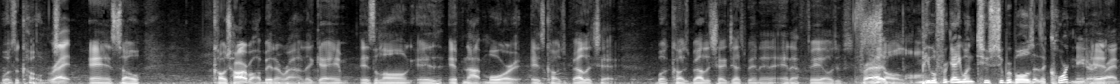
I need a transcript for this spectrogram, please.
was a coach, Right. And so Coach Harbaugh been around the game as long as, if not more, as Coach Belichick. But Coach Belichick just been in the NFL just For- so long. People forget he won two Super Bowls as a coordinator. yeah, Right.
